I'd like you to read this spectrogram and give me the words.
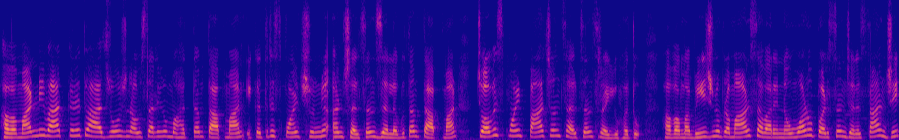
હવામાનની વાત કરીએ તો આજ રોજ નવસારીનું મહત્તમ તાપમાન એકત્રીસ પોઈન્ટ શૂન્ય અંશ સેલ્સિયસ જ્યારે લઘુત્તમ તાપમાન ચોવીસ પોઈન્ટ પાંચ અંશ સેલ્સિયસ રહ્યું હતું હવામાં ભેજનું પ્રમાણ સવારે નવ્વાણું પર્સન્ટ જ્યારે સાંજે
